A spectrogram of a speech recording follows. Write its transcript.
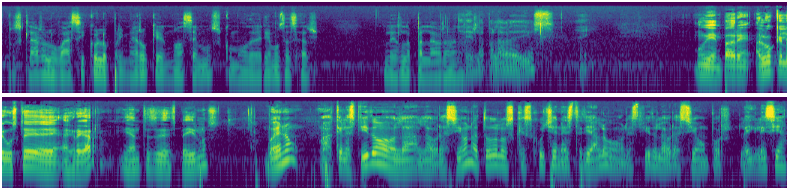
pues claro, lo básico, lo primero que no hacemos como deberíamos de hacer, leer la palabra, ¿verdad? Leer la palabra de Dios. Muy bien, padre. ¿Algo que le guste agregar y antes de despedirnos? Bueno, a que les pido la, la oración a todos los que escuchen este diálogo, les pido la oración por la iglesia,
